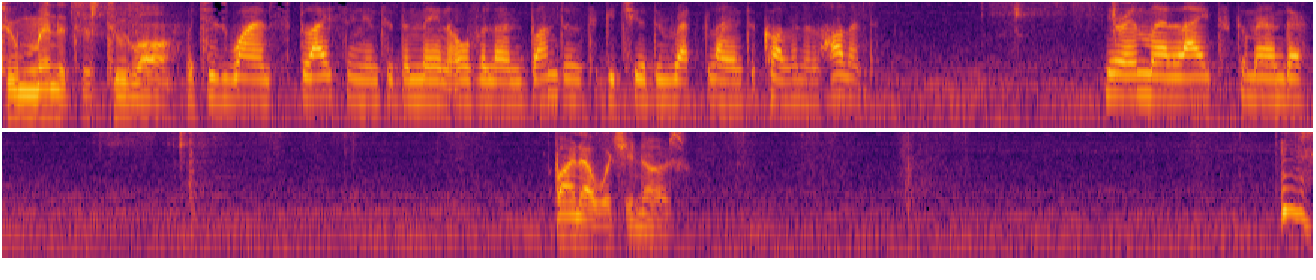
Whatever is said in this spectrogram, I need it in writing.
Two minutes is too long. which is why I'm splicing into the main overland bundle to get you a direct line to Colonel Holland. You're in my light, Commander. Find out what she knows.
